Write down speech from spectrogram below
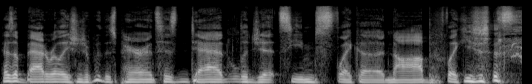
he has a bad relationship with his parents. His dad legit seems like a knob. Like he's just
